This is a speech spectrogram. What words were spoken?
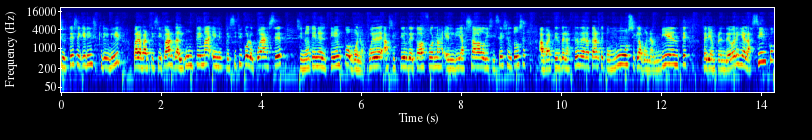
Si usted se quiere inscribir para participar de algún tema en específico, lo puede hacer. Si no tiene el tiempo, bueno, puede asistir de todas formas el día sábado 16, entonces a partir de las 3 de la tarde con música, buen ambiente, feria emprendedores y a las 5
